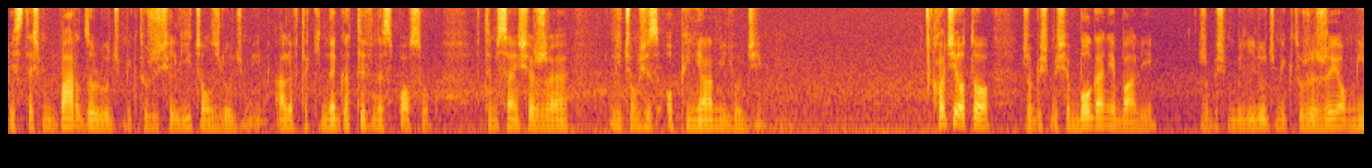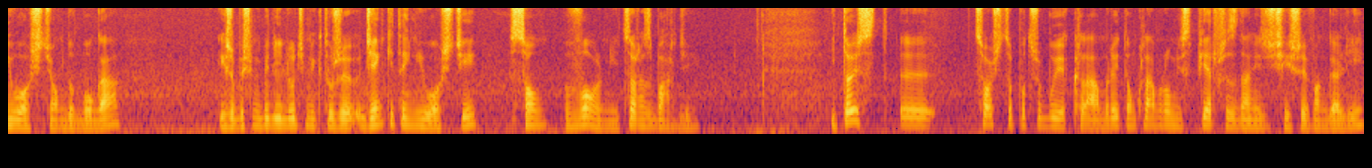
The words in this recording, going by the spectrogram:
jesteśmy bardzo ludźmi, którzy się liczą z ludźmi, ale w taki negatywny sposób, w tym sensie, że liczą się z opiniami ludzi. Chodzi o to, żebyśmy się Boga nie bali, żebyśmy byli ludźmi, którzy żyją miłością do Boga i żebyśmy byli ludźmi, którzy dzięki tej miłości są wolni coraz bardziej. I to jest y, coś, co potrzebuje klamry, i tą klamrą jest pierwsze zdanie dzisiejszej Ewangelii.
